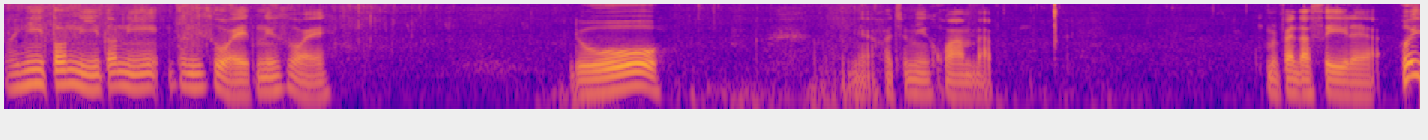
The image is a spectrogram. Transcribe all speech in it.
เฮ้ยนี่ต้นนี้ต้นนี้ต้นนี้สวยต้นนี้สวย ดู เนี่ยเขาจะมีความแบบเหมันแฟนตาซีเลยอะเฮ้ย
